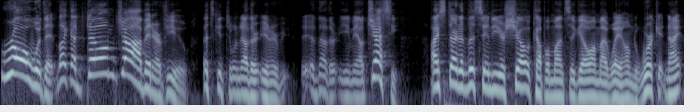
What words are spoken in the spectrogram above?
roll with it like a dome job interview. Let's get to another interview, another email. Jesse, I started listening to your show a couple months ago on my way home to work at night.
